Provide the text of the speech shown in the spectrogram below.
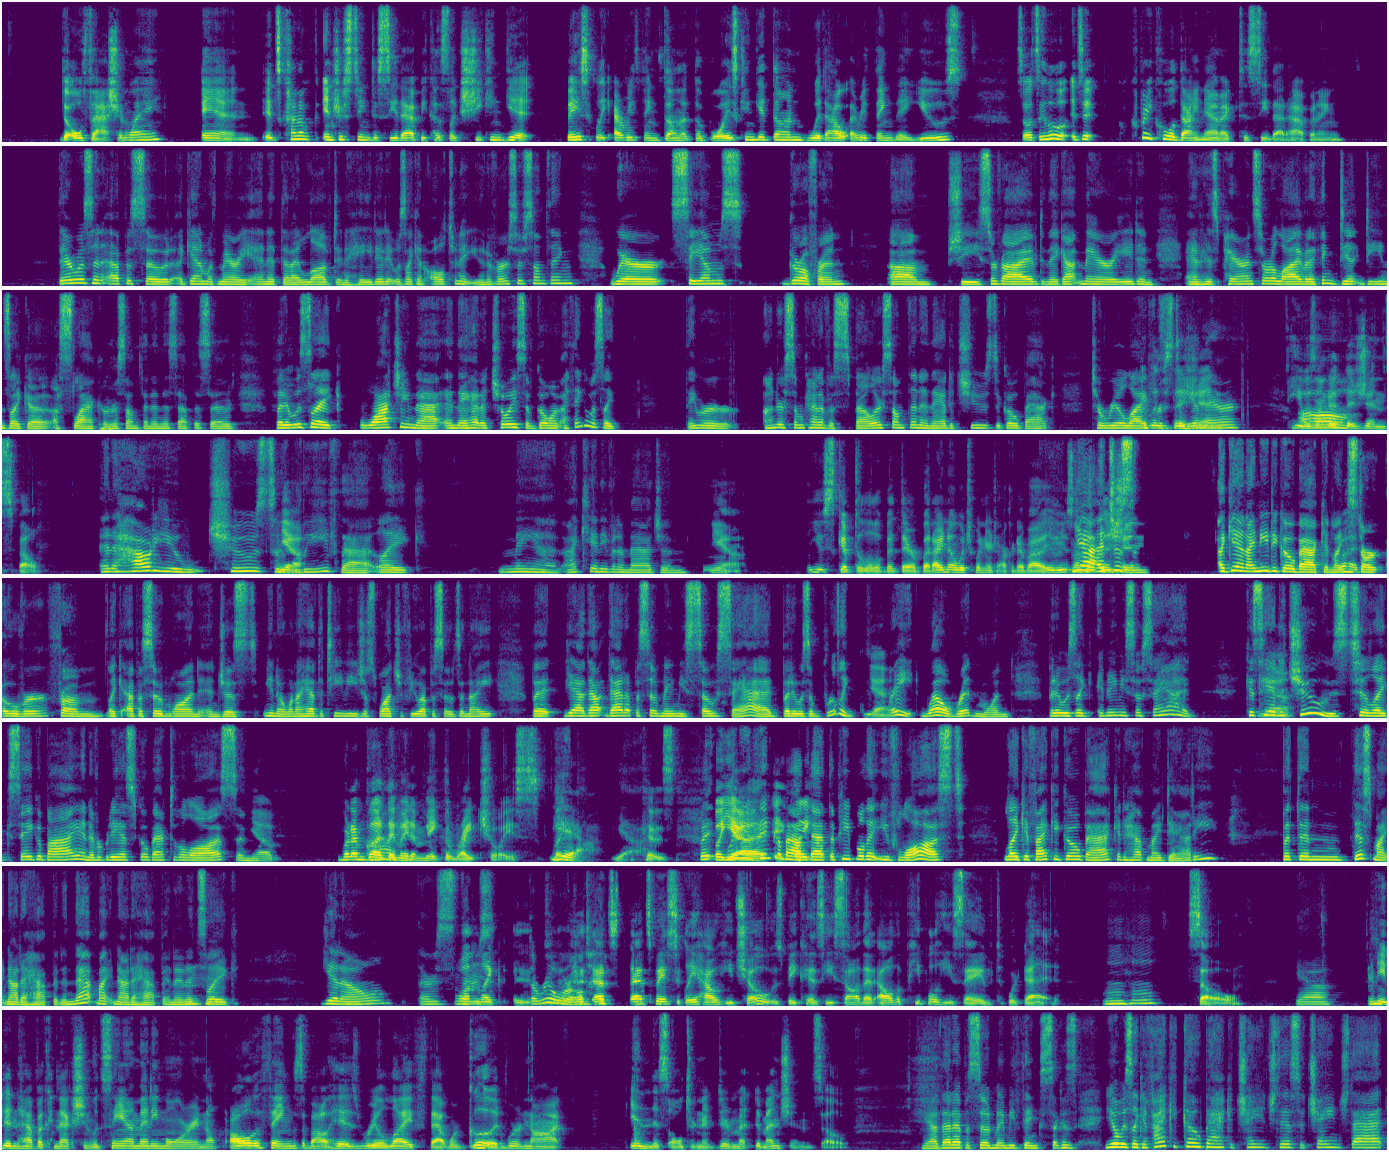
the old fashioned way and it's kind of interesting to see that because like she can get basically everything done that the boys can get done without everything they use so it's a little it's a pretty cool dynamic to see that happening There was an episode again with Mary in it that I loved and hated. It was like an alternate universe or something where Sam's girlfriend um she survived and they got married and and his parents are alive and I think De- Dean's like a, a slacker or something in this episode. But it was like watching that and they had a choice of going I think it was like they were under some kind of a spell or something and they had to choose to go back to real life or was the stay in there. he was Oh. under the djinn spell And how do you choose to Yeah. leave that? Like, man, I can't even imagine. Yeah. You skipped a little bit there, but I know which one you're talking about. It was Yeah, it just-. Again, I need to go back and like start over from like episode one and just, you know, when I had the TV, just watch a few episodes a night. But yeah, that that episode made me so sad, but it was a really Yeah. great, well written one. But it was like it made me so sad because he had to choose to like say goodbye and everybody has to go back to the loss and Yep. But I'm glad they made him make the right choice. Like, yeah, yeah. Because But, But when yeah, you think about like- that, the people that you've lost, like if I could go back and have my daddy, but then this might not have happened and that might not have happened. And it's Mhm. like, you know, there's, well, like the real uh, world. That's that's basically how he chose because he saw that all the people he saved were dead. Mm-hmm. So Yeah. And he didn't have a connection with Sam anymore, and all- the things about his real life that were good were not in this alternate dim- dimension. So Yeah. That episode made me think so because you always like, if I could go back and change this and change that,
